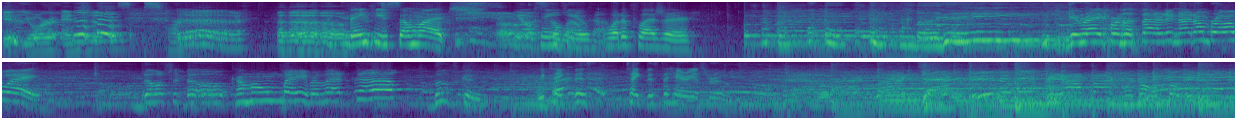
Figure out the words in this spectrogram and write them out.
get your engines started. All Thank you so much. right. You're Thank so you. welcome. What a pleasure. Get ready for the Saturday night on Broadway. Do do, come on, baby, let's go. Boot scoot. We take this, take this to Harriet's room. Blackjack, baby, meet me out back. We're gonna boogie.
